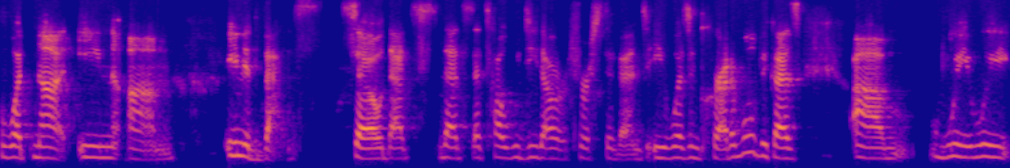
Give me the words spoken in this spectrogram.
whatnot in um, in advance. So that's that's that's how we did our first event. It was incredible because um, we we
